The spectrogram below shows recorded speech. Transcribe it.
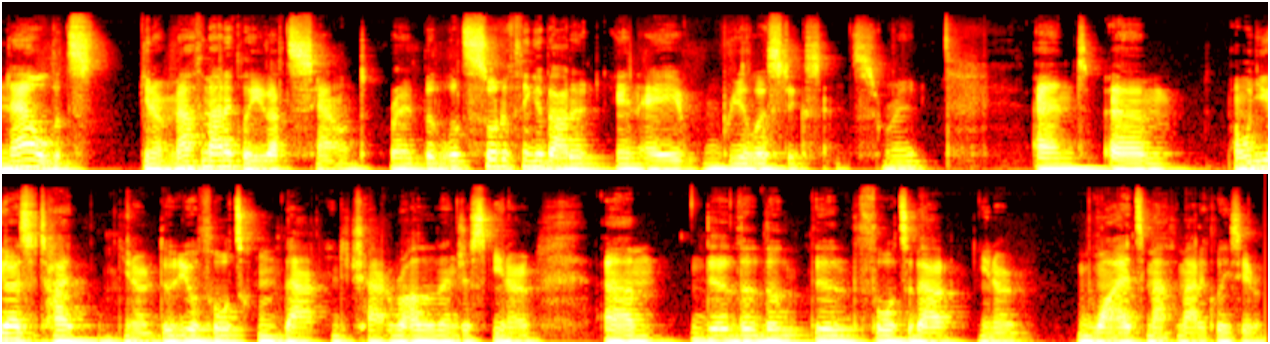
Now let's, you know, mathematically that's sound, right, but let's sort of think about it in a realistic sense, right? And um, I want you guys to type, you know, your thoughts on that into chat rather than just, you know, um, the, the, the, the thoughts about, you know, why it's mathematically zero,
